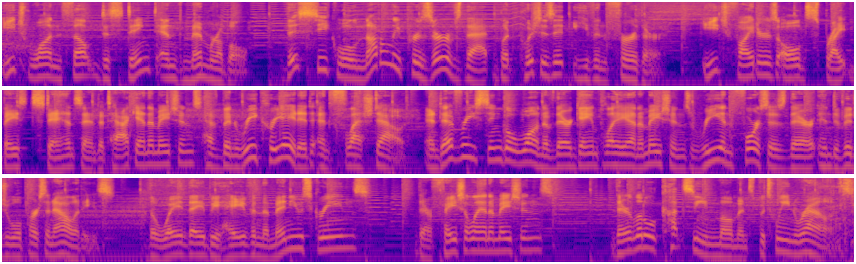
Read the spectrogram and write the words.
Each one felt distinct and memorable, this sequel not only preserves that, but pushes it even further. Each fighter's old sprite-based stance and attack animations have been recreated and fleshed out, and every single one of their gameplay animations reinforces their individual personalities. The way they behave in the menu screens, their facial animations, their little cutscene moments between rounds,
